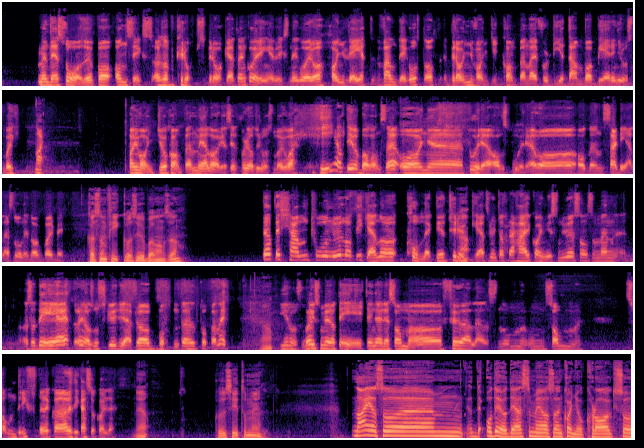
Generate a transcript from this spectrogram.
Men det så du på ansikts, altså på kroppsspråket til Kåre Ingebrigtsen i går òg. Han vet veldig godt at Brann vant ikke kampen der fordi de var bedre enn Rosenborg. Nei. Han vant jo kampen med laget sitt fordi at Rosenborg var helt i ubalanse. Og han eh, Tore av sporet var, hadde en særdeles dårlig dag på arbeid. Hva som fikk oss i ubalanse? Det at det kommer 2-0, at det ikke er noe kollektiv trygghet rundt at det her kan vi snu. sånn som en, altså Det er et eller annet som skurrer fra bunnen til toppen her Ja. i Rosenborg, som gjør at det er ikke den der samme følelsen om, om sam, samdrift, eller hva jeg vet ikke hva jeg skal kalle det. Ja. Hva du sier Tommy? Nei, altså Og det er jo det som er altså En kan jo klage så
